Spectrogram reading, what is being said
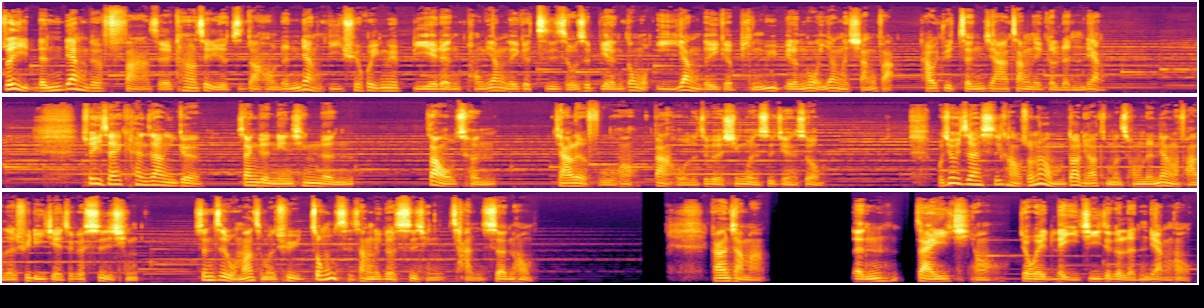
所以能量的法则，看到这里就知道，哈，能量的确会因为别人同样的一个支持，或是别人跟我一样的一个频率，别人跟我一样的想法，他会去增加这样的一个能量。所以在看这样一个三个年轻人造成家乐福哈大火的这个新闻事件的时候，我就一直在思考说，那我们到底要怎么从能量的法则去理解这个事情，甚至我们要怎么去终止这样的一个事情产生？哈，刚刚讲嘛，人在一起哦就会累积这个能量哈。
